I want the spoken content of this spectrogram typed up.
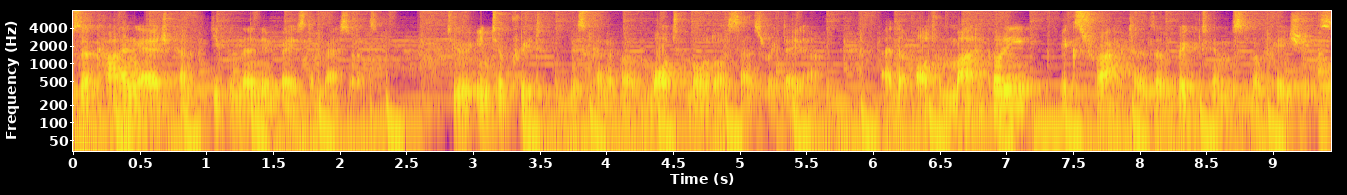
use a cutting-edge kind of deep learning-based method to interpret this kind of a multimodal sensory data and automatically extract the victim's locations.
